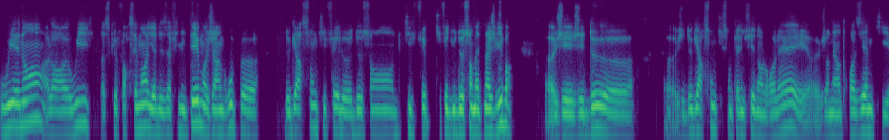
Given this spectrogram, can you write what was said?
Oui et non. Alors oui, parce que forcément, il y a des affinités. Moi, j'ai un groupe de garçons qui fait, le 200, qui fait, qui fait du 200 mètres nage libre. j'ai deux, j'ai deux garçons qui sont qualifiés dans le relais et j'en ai un troisième qui,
